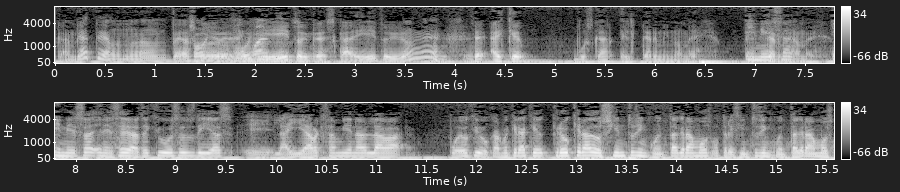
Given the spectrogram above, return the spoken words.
cámbiate a un, a un pedazo Pollo de pollito y pescadito. Y, eh, Sí, sí. o sea, hay que buscar el término medio. El En término esa, medio. en esa en ese debate que hubo esos días, eh, la IARC también hablaba, puedo equivocarme, creo que, creo que era 250 gramos o 350 gramos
